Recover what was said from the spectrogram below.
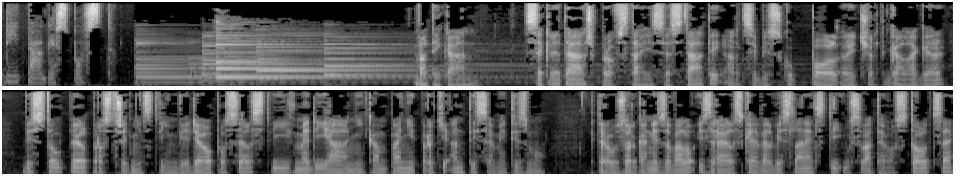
thank you Vatikán. Sekretář pro vztahy se státy arcibiskup Paul Richard Gallagher vystoupil prostřednictvím videoposelství v mediální kampani proti antisemitismu, kterou zorganizovalo izraelské velvyslanectví u svatého stolce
